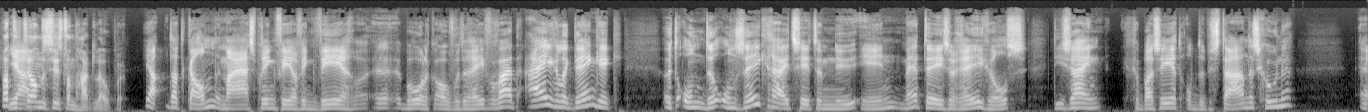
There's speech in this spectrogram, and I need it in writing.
Wat Ja. iets anders is dan hardlopen. Ja, dat kan. Maar ja, springveer vind ik weer eh, behoorlijk overdreven. Waar het eigenlijk, denk ik, het on- de onzekerheid zit hem nu in met deze regels. Die zijn gebaseerd op de bestaande schoenen. Eh,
